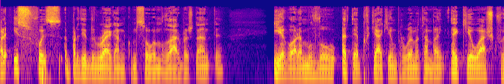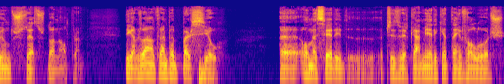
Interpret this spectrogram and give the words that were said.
Ora, isso foi-se, a partir de Reagan, começou a mudar bastante e agora mudou, até porque há aqui um problema também, é que eu acho que foi um dos sucessos de Donald Trump. Digamos, Donald Trump apareceu uh, a uma série de. É preciso ver que a América tem valores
